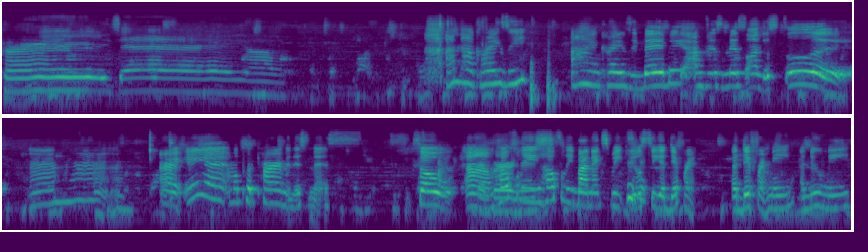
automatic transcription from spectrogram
Crazy. I'm not crazy. I ain't crazy, baby. I'm just misunderstood. Mm-hmm. All right, and I'm gonna put perm in this mess. So um, hopefully, hopefully by next week you'll see a different, a different me, a new me.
